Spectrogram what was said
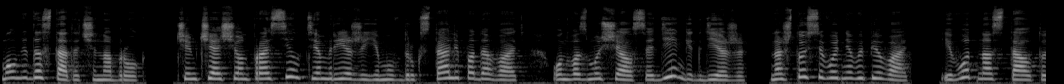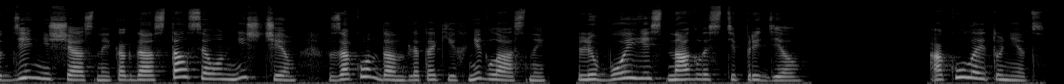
мол, недостаточен оброк. Чем чаще он просил, тем реже ему вдруг стали подавать. Он возмущался, деньги где же, на что сегодня выпивать? И вот настал тот день несчастный, когда остался он ни с чем. Закон дан для таких негласный. Любой есть наглости предел. Акула и тунец.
